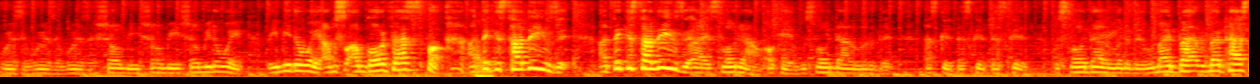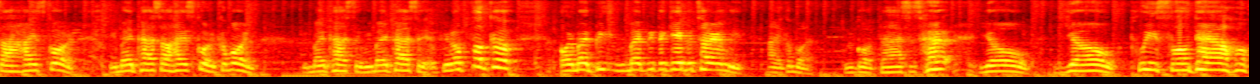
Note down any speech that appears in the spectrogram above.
Where is it? Where is it? Where is it? Show me, show me, show me the way. Lead me the way. I'm so, I'm going fast as fuck. I think it's time to use it. I think it's time to use it. Alright, slow down. Okay, we're slowing down a little bit. That's good, that's good, that's good. We're slowing down a little bit. We might we might pass our high score. We might pass our high score. Come on. We might pass it. We might pass it. If we don't fuck up, or we might beat we might beat the game entirely. Alright, come on. We're going fast as heck. Yo, yo, please slow down.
